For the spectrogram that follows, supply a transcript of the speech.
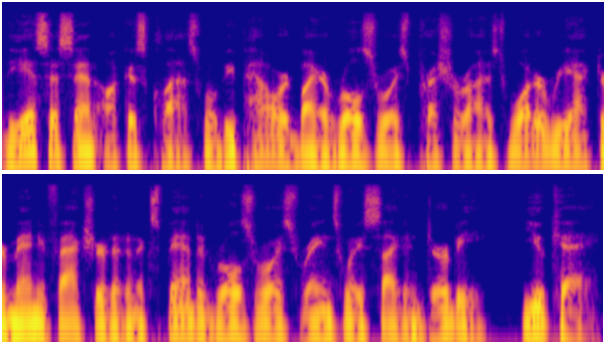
The SSN AUKUS class will be powered by a Rolls Royce pressurised water reactor manufactured at an expanded Rolls Royce Raynesway site in Derby, UK.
